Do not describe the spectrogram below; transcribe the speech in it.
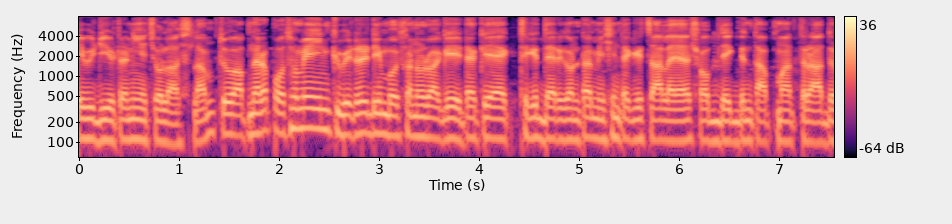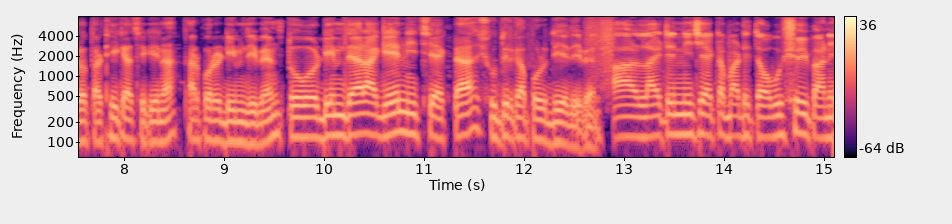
এই ভিডিওটা নিয়ে চলে আসলাম। তো আপনারা প্রথমে ইনকিউবেটারে ডিম বসানোর আগে এটাকে এক থেকে দেড় ঘণ্টা মেশিনটাকে চালায়া সব দেখবেন তাপমাত্রা, আর্দ্রতা ঠিক আছে কিনা, তারপরে ডিম দিবেন। তো ডিম দেওয়ার আগে নিচে একটা সুতির কাপড় দিয়ে দিবেন। আর লাইটের নিচে একটা বাটিতে অবশ্যই পানি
